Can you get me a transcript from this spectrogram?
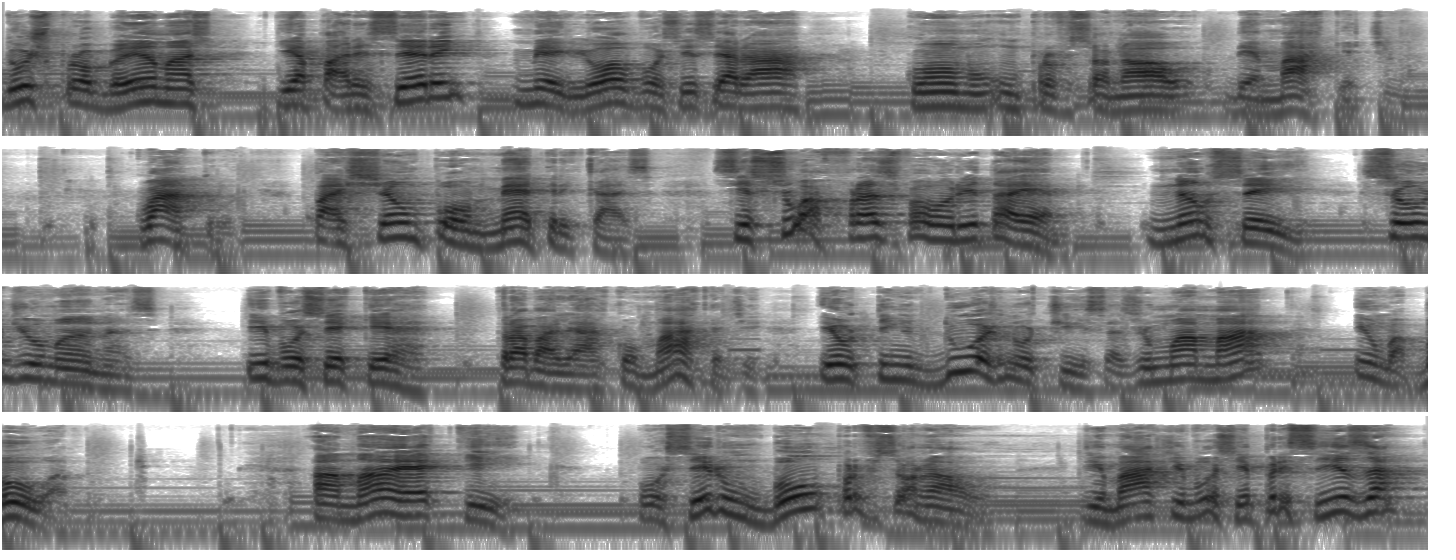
dos problemas que aparecerem, melhor você será como um profissional de marketing. 4. Paixão por métricas. Se sua frase favorita é não sei, sou de humanas e você quer trabalhar com marketing, eu tenho duas notícias, uma má e uma boa. A má é que, por ser um bom profissional de marketing, você precisa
